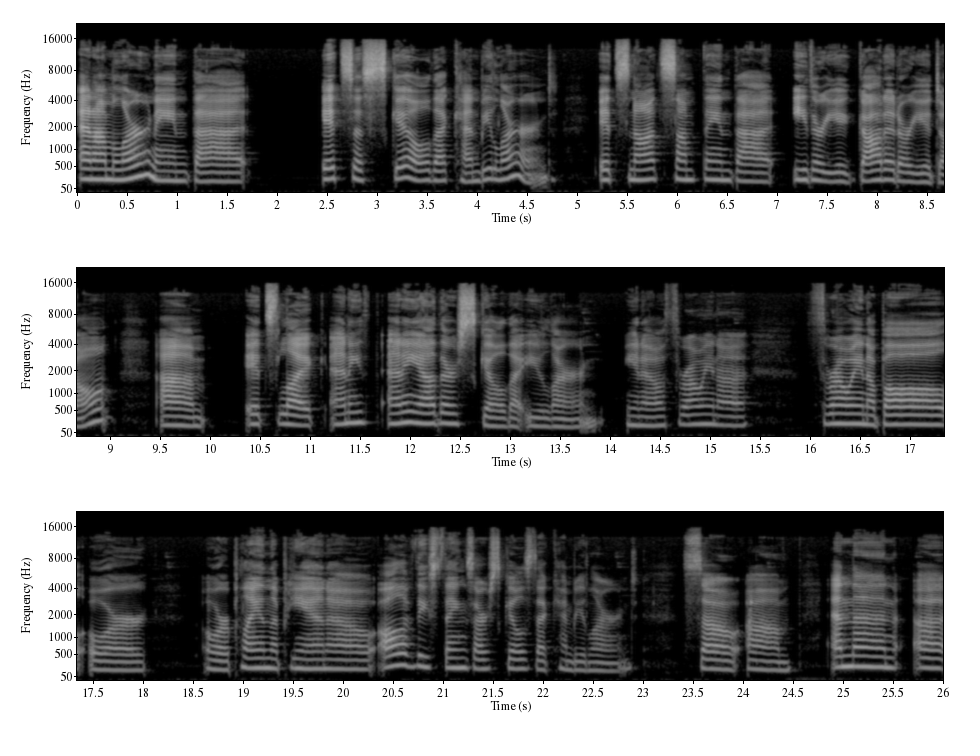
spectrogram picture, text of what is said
and I'm learning that it's a skill that can be learned. It's not something that either you got it or you don't. Um, it's like any any other skill that you learn. You know, throwing a throwing a ball or or playing the piano. All of these things are skills that can be learned. So, um, and then uh,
